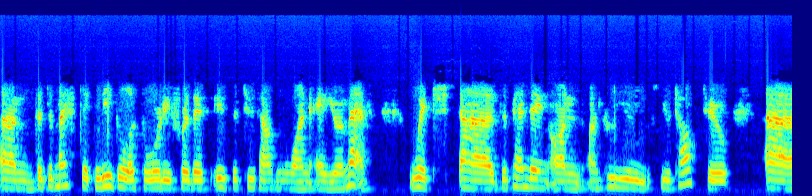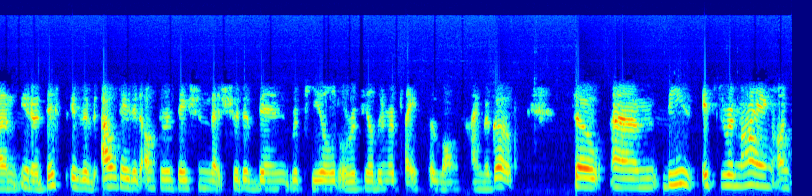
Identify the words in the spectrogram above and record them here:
um, the domestic legal authority for this is the 2001 AUMF, which, uh, depending on, on who you, you talk to, um, you know, this is an outdated authorization that should have been repealed or repealed and replaced a long time ago. So um, these, it's relying on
